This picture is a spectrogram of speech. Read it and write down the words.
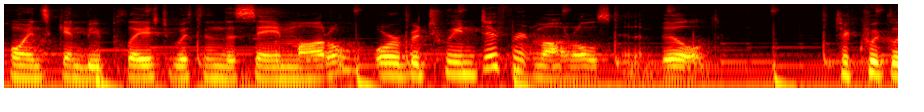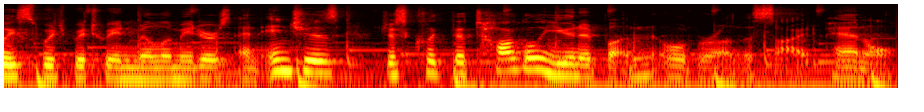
Points can be placed within the same model or between different models in a build. To quickly switch between millimeters and inches, just click the toggle unit button over on the side panel.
